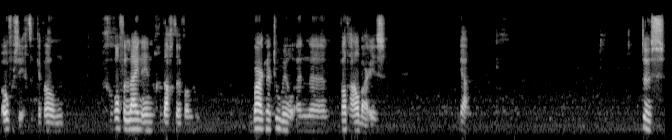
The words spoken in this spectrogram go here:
overzicht. Ik heb wel een grove lijn in gedachten van waar ik naartoe wil en uh, wat haalbaar is. Ja. Dus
